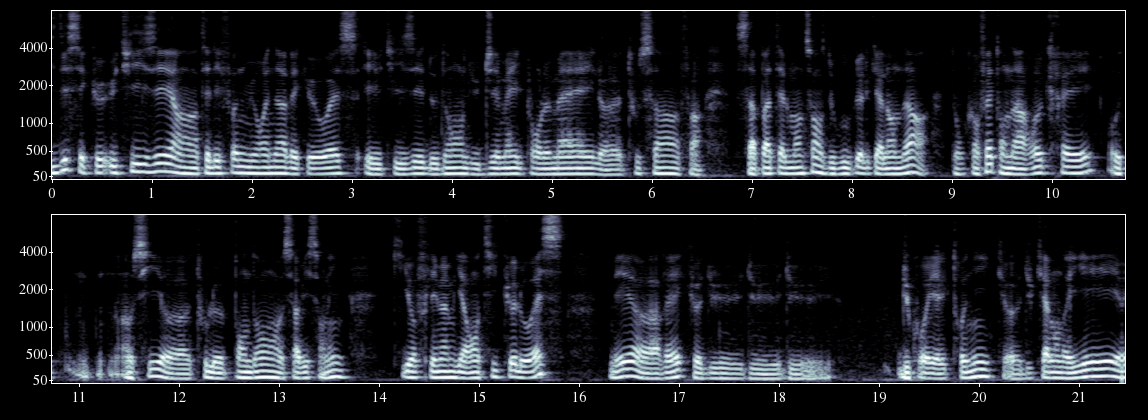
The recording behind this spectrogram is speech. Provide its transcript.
l'idée c'est que utiliser un téléphone Murena avec EOS et utiliser dedans du Gmail pour le mail, euh, tout ça, enfin, ça n'a pas tellement de sens, du Google Calendar. Donc en fait, on a recréé aussi euh, tout le pendant service en ligne qui offre les mêmes garanties que l'OS mais euh, avec du, du, du, courrier électronique, euh, du calendrier,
